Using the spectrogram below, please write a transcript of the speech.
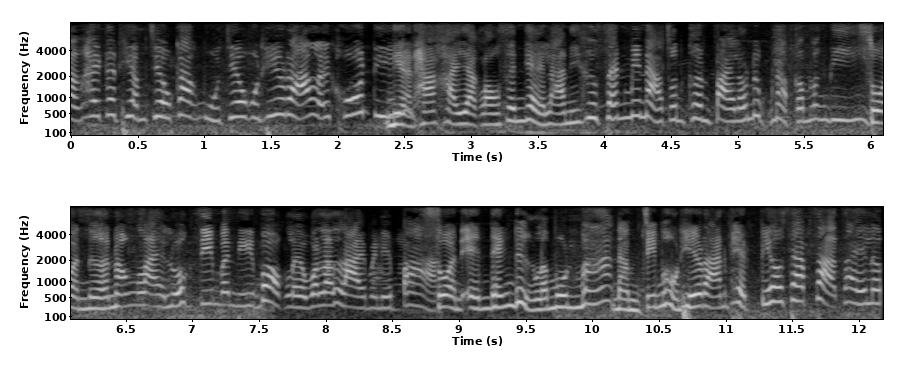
ดังๆให้กระเทียมเจียวกากหมูเจียวของที่ร้านเลยโคตรดีเนี่ยถ้าใครอยากลองเส้นใหญ่ร้านนี้คือเส้นไม่หนาจนเกินไปแล้วหนึบหนับกำลังดี ส่วนเนื้อน่องลายลวกจิ้มอันนี้บอกเลยว่าละลายไปในปากส่วนเอ็นเด้งดึงละมุนมากน้ำจิ้มของที่ร้านเผ็ดเปรี้ยวแซ่บสะใจเล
